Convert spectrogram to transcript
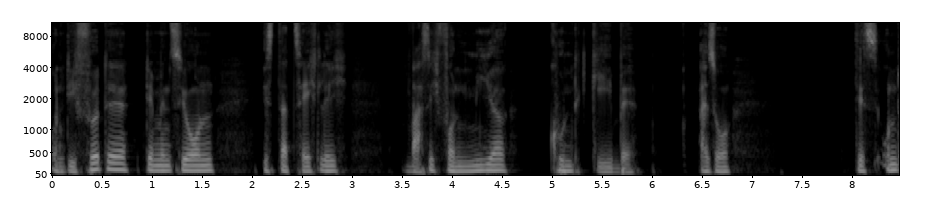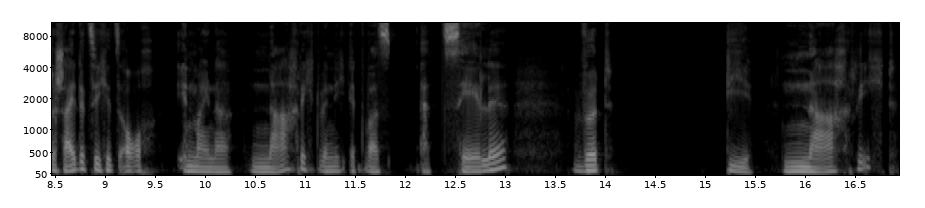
Und die vierte Dimension ist tatsächlich, was ich von mir kundgebe. Also das unterscheidet sich jetzt auch in meiner Nachricht, wenn ich etwas erzähle, wird die Nachricht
